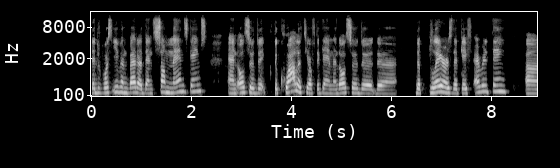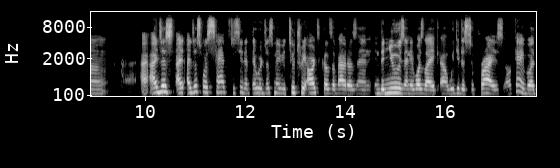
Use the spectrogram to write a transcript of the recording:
that it was even better than some men's games, and also the the quality of the game, and also the the the players that gave everything. Uh, I, I just I, I just was sad to see that there were just maybe two three articles about us and in the news, and it was like uh, we did a surprise. Okay, but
